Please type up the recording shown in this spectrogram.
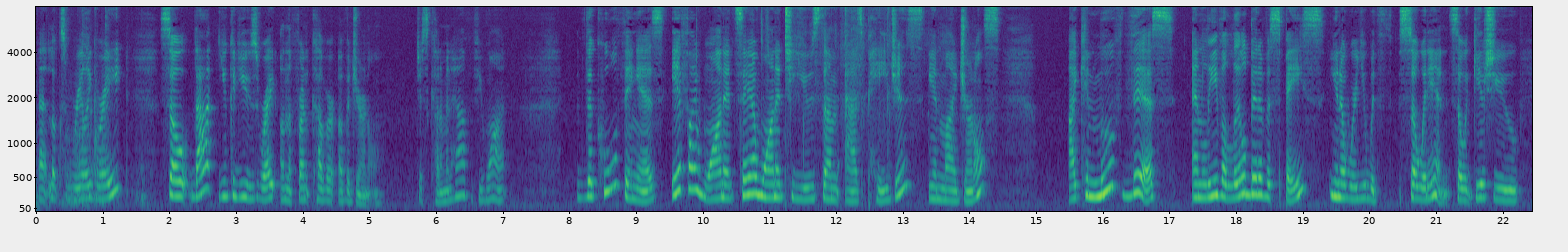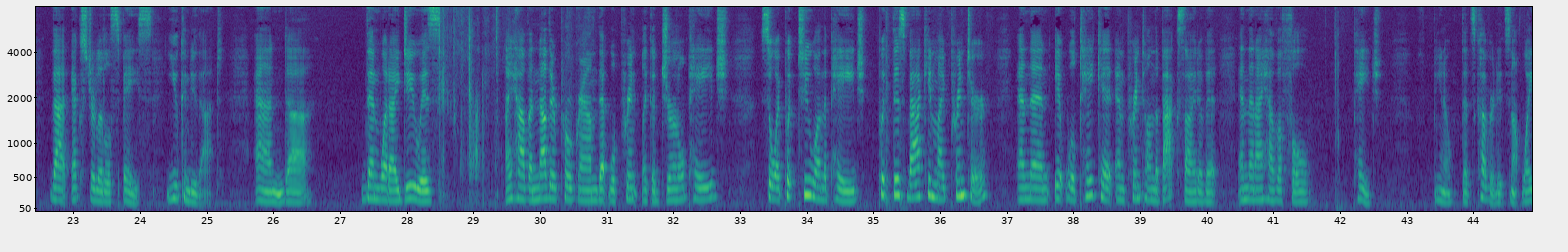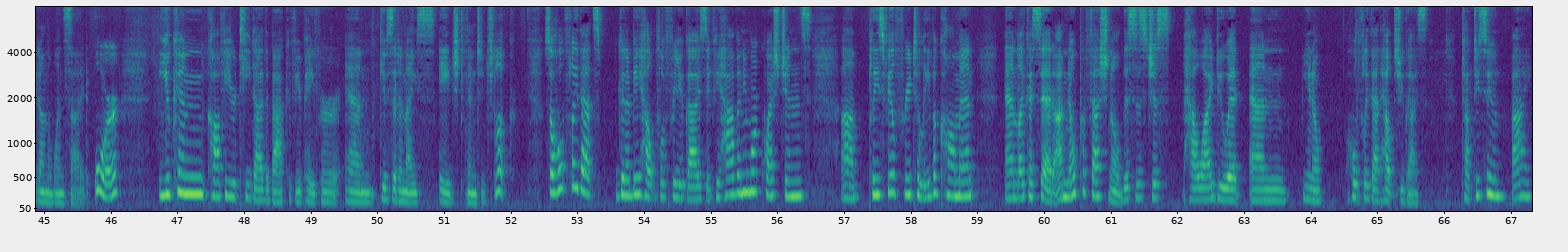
That looks really great. So that you could use right on the front cover of a journal. Just cut them in half if you want. The cool thing is, if I wanted, say I wanted to use them as pages in my journals, I can move this and leave a little bit of a space, you know, where you would sew it in. So it gives you that extra little space. You can do that. And uh, then what I do is I have another program that will print like a journal page. So I put two on the page, put this back in my printer, and then it will take it and print on the back side of it. And then I have a full page, you know, that's covered. It's not white on the one side. Or you can coffee or tea dye the back of your paper and gives it a nice aged vintage look. So hopefully that's going to be helpful for you guys. If you have any more questions, uh, please feel free to leave a comment. And like I said, I'm no professional. This is just how I do it. And, you know, hopefully that helps you guys. Talk to you soon. Bye.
